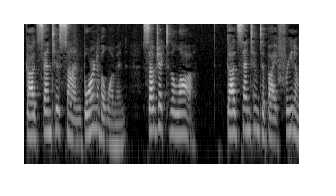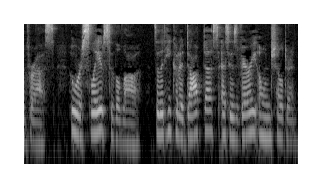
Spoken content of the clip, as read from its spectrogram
God sent his son, born of a woman, subject to the law. God sent him to buy freedom for us, who were slaves to the law, so that he could adopt us as his very own children.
